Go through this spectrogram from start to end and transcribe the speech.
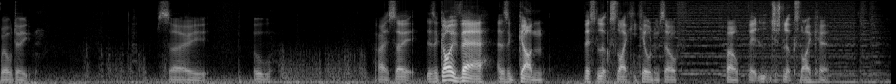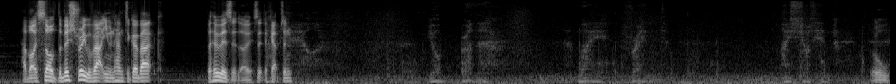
Will do. So... Ooh. Alright, so there's a guy there, and there's a gun. This looks like he killed himself. Well, it just looks like it. Have I solved the mystery without even having to go back? But who is it, though? Is it the captain? Your brother, my friend. I shot him Oh,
